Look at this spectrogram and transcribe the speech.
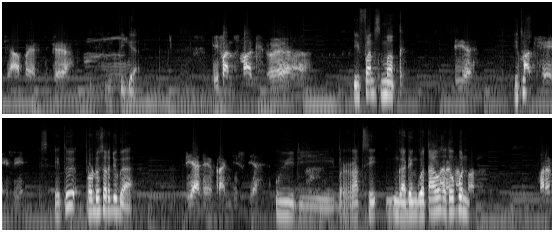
siapa ya ketiga ya Hmm, tiga. Ivan Smag Wah, Ivan Smek. iya Itu Smag He sih itu produser juga. dia dari Prancis dia Wih, di berat sih. Nggak ada yang gue tahu Kemarin satupun. nonton, kemarin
